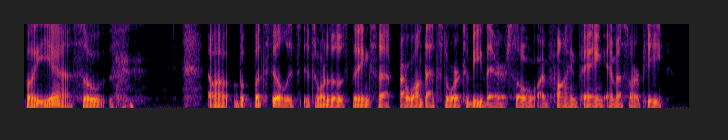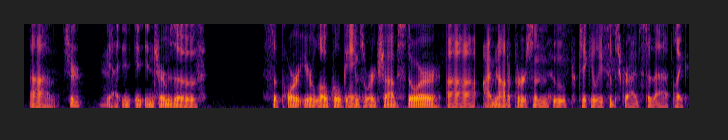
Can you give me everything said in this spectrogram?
but yeah, so, uh, but but still, it's it's one of those things that I want that store to be there, so I'm fine paying MSRP. Um, sure. yeah in, in, in terms of support your local games workshop store uh i'm not a person who particularly subscribes to that like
